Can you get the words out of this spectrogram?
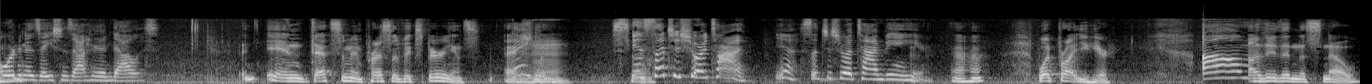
organizations out here in Dallas. And that's some impressive experience, actually. So, In such a short time. Yeah, such a short time being here. uh huh. What brought you here? Um, other than the snow?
